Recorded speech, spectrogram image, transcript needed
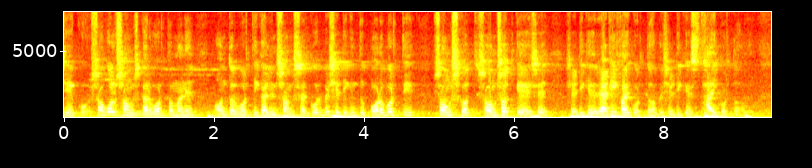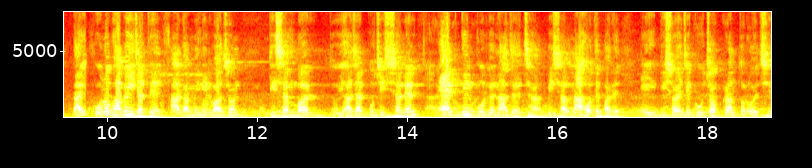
যে সকল সংস্কার বর্তমানে অন্তর্বর্তীকালীন সংস্কার করবে, সেটি কিন্তু পরবর্তী সংসদ সংসদকে এসে সেটিকে র্যাটিফাই করতে হবে, সেটিকে স্থায়ী করতে হবে। তাই কোনোভাবেই যাতে আগামী নির্বাচন ডিসেম্বর দুই হাজার পঁচিশ সালের একদিন পূর্বে না যায় বিশাল না হতে পারে। এই বিষয়ে যে কুচক্রান্ত রয়েছে,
